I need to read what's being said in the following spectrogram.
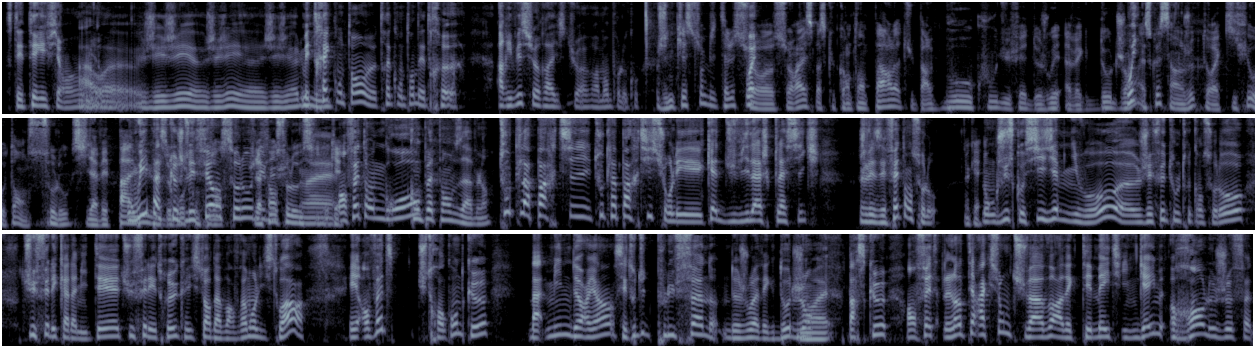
C'était terrifiant. hein, Ah hein. ouais, GG, euh, GG, euh, GG. Mais très hein. content, euh, très content d'être arrivé sur Rise, tu vois, vraiment pour le coup. J'ai une question, Bitel, sur, Ouais. euh, sur Rise, parce que quand t'en parles, tu parles beaucoup du fait de jouer avec d'autres gens. Oui. Est-ce que c'est un jeu que t'aurais kiffé autant en solo s'il avait pas Oui, eu parce de que je l'ai fait en solo Tu l'as fait en solo aussi. Ouais. En fait, en gros, Complètement faisable. hein. toute la partie, toute la partie sur les quêtes du village classique, je les ai faites en solo. Donc jusqu'au sixième niveau, euh, j'ai fait tout le truc en solo. Tu fais les calamités, tu fais les trucs, histoire d'avoir vraiment l'histoire. Et en fait, tu te rends compte que bah mine de rien, c'est tout de suite plus fun de jouer avec d'autres gens Ouais. parce que en fait l'interaction que tu vas avoir avec tes mates in game rend le jeu fun.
